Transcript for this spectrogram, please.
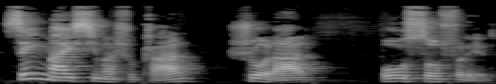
sem mais se machucar, chorar ou sofrer.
